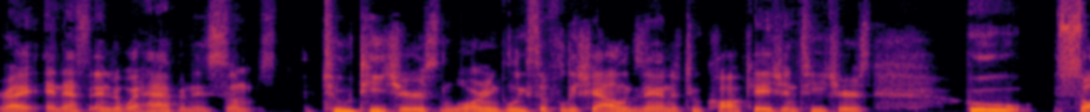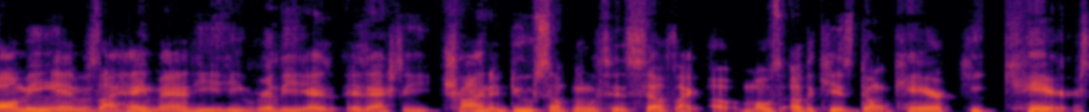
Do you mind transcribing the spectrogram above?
Right. And that's the end of what happened is some two teachers, Lauren Lisa Felicia Alexander, two Caucasian teachers who saw me and was like, "Hey, man, he he really is, is actually trying to do something with himself. Like oh, most other kids don't care. He cares.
